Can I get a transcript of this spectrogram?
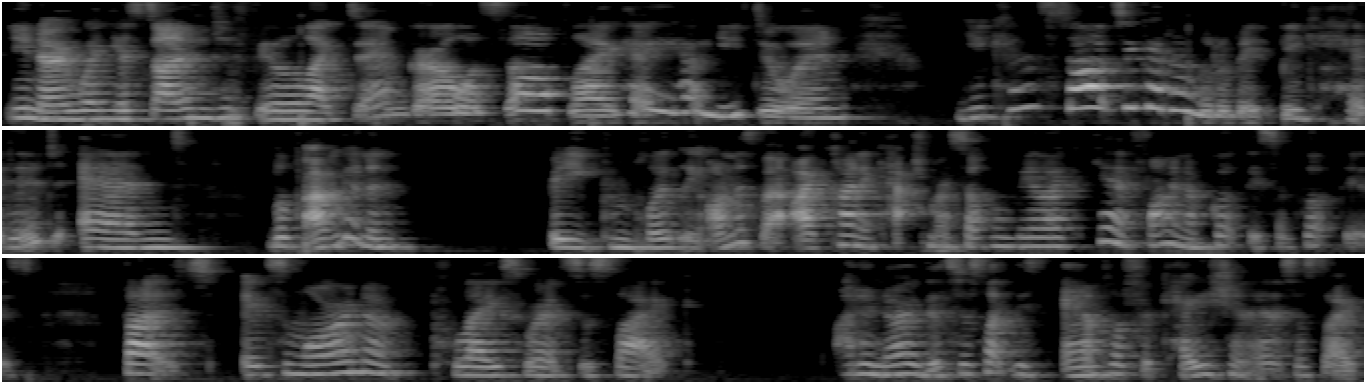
you know, when you're starting to feel like, damn girl, what's up? Like, hey, how you doing? You can start to get a little bit big headed. And look, I'm going to be completely honest that I kind of catch myself and be like, yeah, fine, I've got this, I've got this. But it's more in a place where it's just like, I don't know, there's just like this amplification and it's just like,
